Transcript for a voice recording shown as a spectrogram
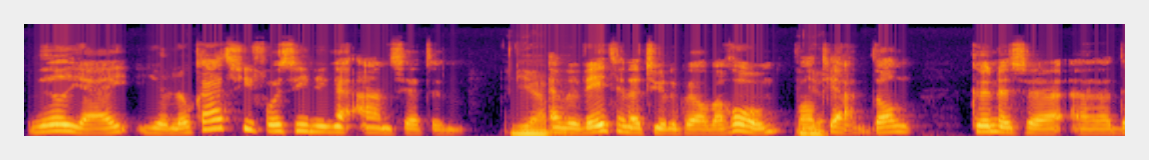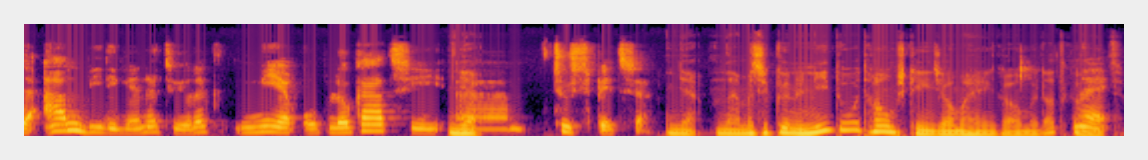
wil jij je locatievoorzieningen aanzetten? ja, En we weten natuurlijk wel waarom, want ja, dan kunnen ze eh, de aanbiedingen natuurlijk meer op locatie Ja. ehm, toespitsen. ja, nou, maar ze kunnen niet door het homescreen zomaar heen komen. Dat kan Nee. niet.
